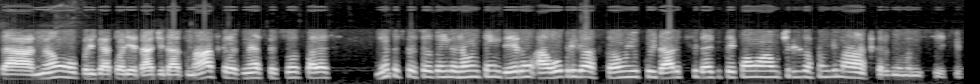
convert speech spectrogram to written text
da não obrigatoriedade das máscaras, né? As pessoas parecem muitas pessoas ainda não entenderam a obrigação e o cuidado que se deve ter com a utilização de máscaras no município.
